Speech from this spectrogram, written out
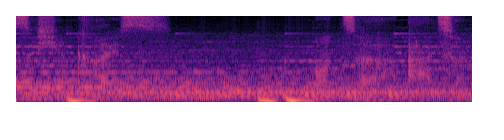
Sich im Kreis unser Atem.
